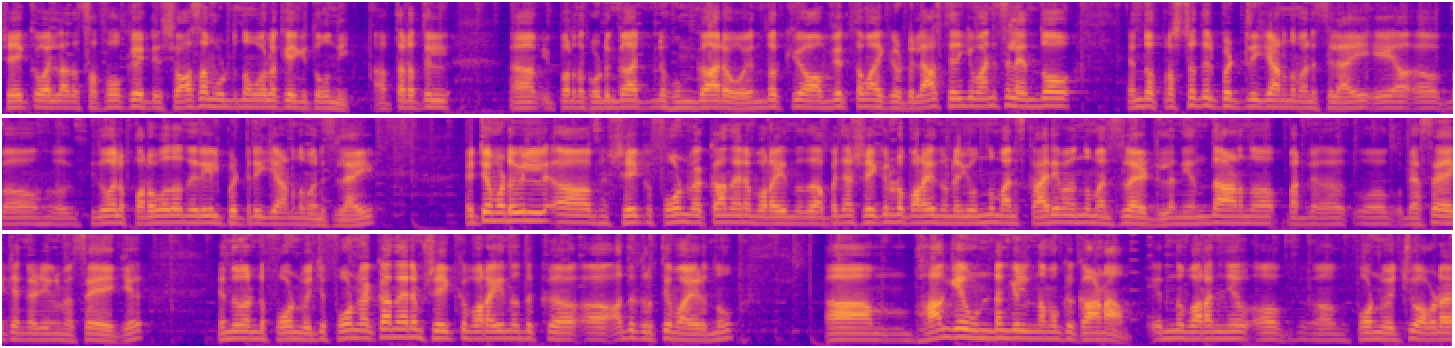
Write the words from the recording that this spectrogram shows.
ഷേക്ക് വല്ലാതെ സഫോക്കേറ്റ് ശ്വാസം മുട്ടുന്ന പോലൊക്കെ എനിക്ക് തോന്നി. അത്തരത്തിൽ ഇപ്പുറത്തെ കൊടുങ്കാറ്റിന്റെ ഹുങ്കാരോ എന്തൊക്കെയോ അവ്യക്തമായി കേട്ടു. ലാസ്റ്റ് എനിക്ക് മനസ്സിലായി എന്തോ എന്തോ പ്രശ്നത്തിൽപ്പെട്ടിരിക്കുകയാണെന്ന് മനസ്സിലായി. ഇതുപോലെ പർവത നിരയിൽപ്പെട്ടിരിക്കുകയാണെന്ന് മനസ്സിലായി. ഏറ്റവും ഒടുവിൽ ഷേക്ക് ഫോൺ വെക്കാൻ നേരം പറയുന്നത് അപ്പോൾ ഞാൻ ഷേക്കിനോട് പറയുന്നുണ്ട് ഒന്നും മനസ്സ് കാര്യമൊന്നും മനസ്സിലായിട്ടില്ല. നീ എന്താണെന്ന് പറഞ്ഞ് മെസ്സേജ് അയക്കാൻ കഴിയുമെങ്കിൽ മെസ്സേജ് അയക്ക്. എന്ന് പറഞ്ഞിട്ട് ഫോൺ വെച്ച് ഫോൺ വെക്കാൻ നേരം ഷേക്ക് പറയുന്നത് അത് കൃത്യമായിരുന്നു. ആ, ഭാഗ്യം ഉണ്ടെങ്കിൽ നമുക്ക് കാണാം എന്ന് പറഞ്ഞ് ഫോൺ വെച്ചു. അവിടെ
